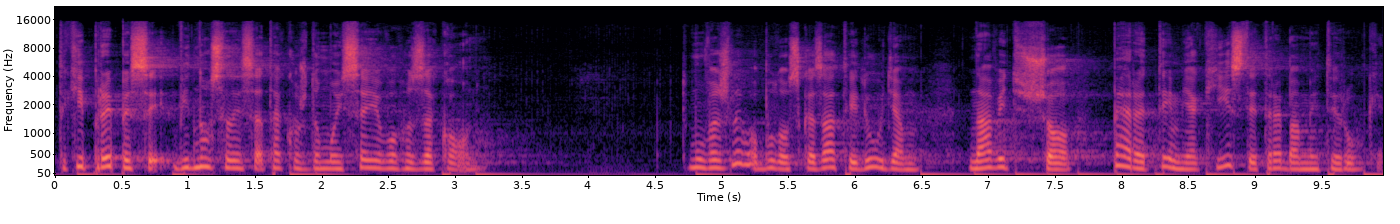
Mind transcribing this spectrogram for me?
такі приписи відносилися також до Мойсеєвого закону. Тому важливо було сказати людям навіть, що перед тим, як їсти, треба мити руки.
